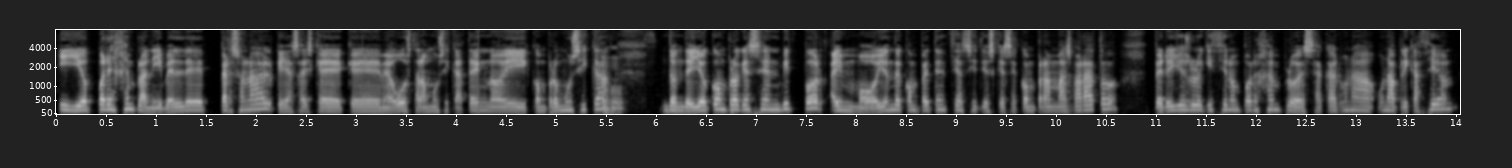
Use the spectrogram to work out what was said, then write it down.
Y yo, por ejemplo, a nivel de personal, que ya sabéis que, me gusta la música tecno y compro música, donde yo compro que es en Bitport, hay un mogollón de competencias, sitios que se compran más barato, pero ellos lo que hicieron, por ejemplo, es sacar una, aplicación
